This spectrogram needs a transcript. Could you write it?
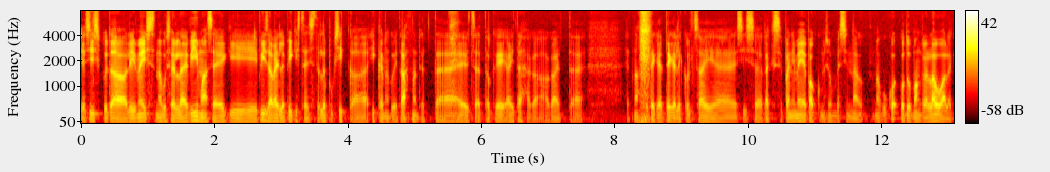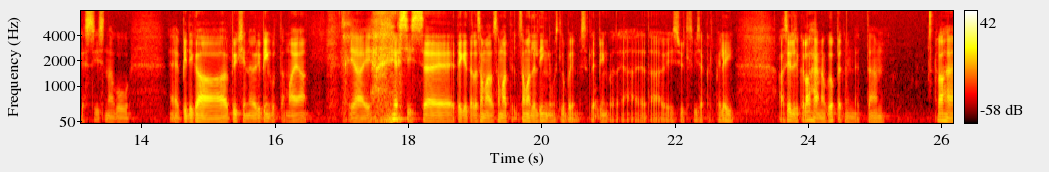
ja siis, kui ta oli meist nagu selle viimasegi piisa välja pigistas, siis ta lõpuks ikka, ikka nagu ei tahtnud, et ütles, et okei okay,, aitäh, aga, aga et et noh, tegelikult, tegelikult sai, siis läks, pani meie pakkumise umbes sinna nagu kodupangale lauale, kes siis nagu pidi ka püksinööri pingutama ja ja, ja, ja siis tegi talle sama, samadel, samadel tingimustel põhimõtteliselt lepingud ja, ja ta siis ütles viisakalt veel ei. aga see oli niisugune lahe nagu õppetund, et äh, lahe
